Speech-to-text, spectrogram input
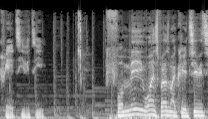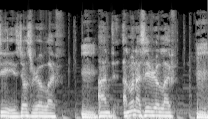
creativity? For me, what inspires my creativity is just real life. Hmm. And and when I say real life, hmm.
